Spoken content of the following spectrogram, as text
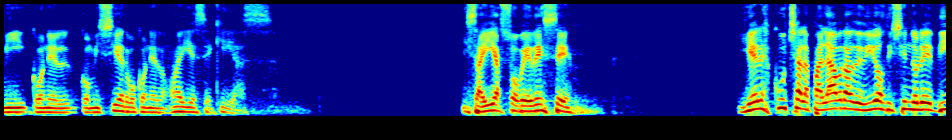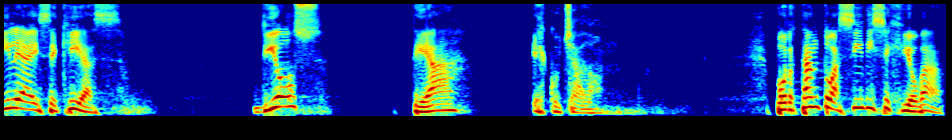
mi, con, el, con mi siervo, con el rey Ezequías. Isaías obedece y él escucha la palabra de Dios diciéndole, dile a Ezequías, Dios te ha escuchado. Por tanto, así dice Jehová,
